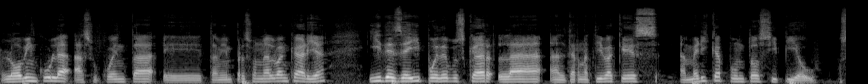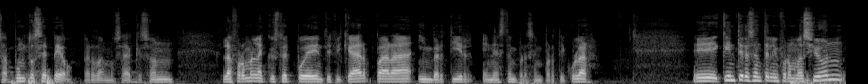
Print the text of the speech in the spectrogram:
lo vincula a su cuenta eh, también personal bancaria y desde ahí puede buscar la alternativa que es america.cpo o sea, punto CPO, perdón, o sea, que son la forma en la que usted puede identificar para invertir en esta empresa en particular. Eh, qué interesante la información.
